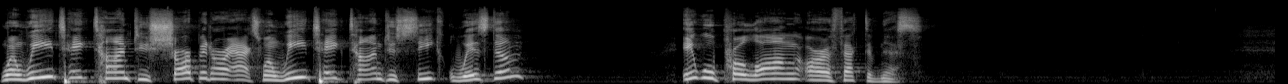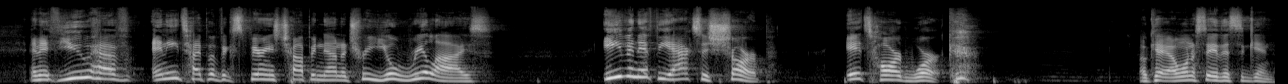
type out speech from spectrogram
When we take time to sharpen our axe, when we take time to seek wisdom, it will prolong our effectiveness. And if you have any type of experience chopping down a tree, you'll realize even if the axe is sharp, it's hard work. Okay, I want to say this again.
